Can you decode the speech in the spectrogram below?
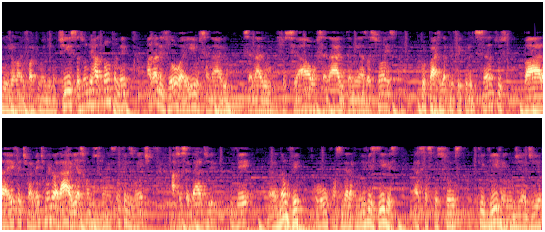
do jornal Enfoque Meio Notícias, onde Raton também analisou aí o cenário, cenário social, o cenário também as ações por parte da prefeitura de Santos para efetivamente melhorar aí as condições. Infelizmente, a sociedade vê, eh, não vê ou considera como invisíveis essas pessoas que vivem no dia a dia,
